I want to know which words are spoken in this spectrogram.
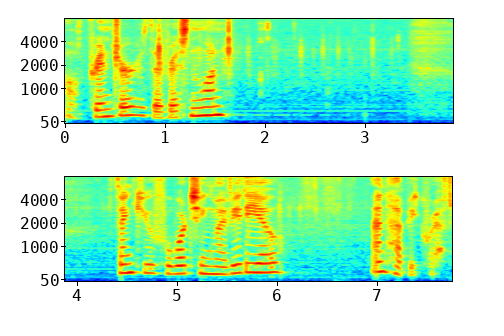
uh, printer, the resin one. Thank you for watching my video and happy crafting!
